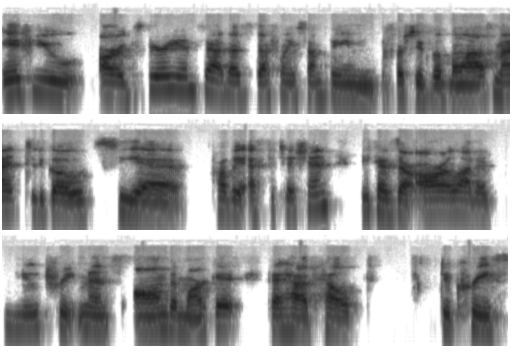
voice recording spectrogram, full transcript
if you are experiencing that, that's definitely something, especially the melasma, to go see a probably esthetician because there are a lot of new treatments on the market that have helped decrease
